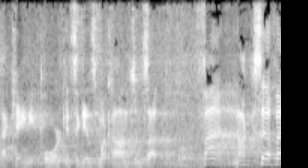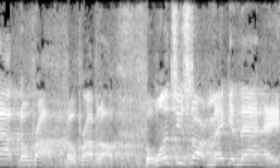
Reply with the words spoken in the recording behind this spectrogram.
I can't eat pork, it's against my conscience. I, fine, knock yourself out, no problem, no problem at all. But once you start making that a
